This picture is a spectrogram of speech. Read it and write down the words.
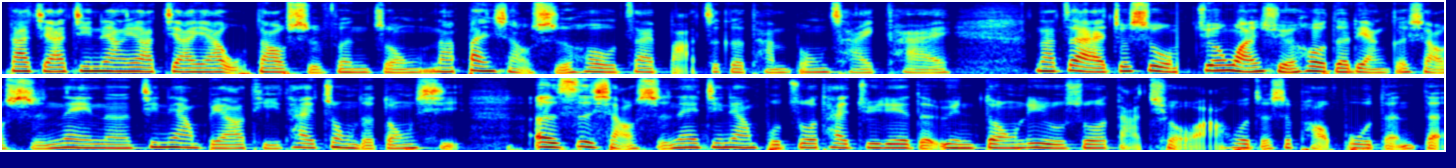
大家尽量要加压五到十分钟，那半小时后再把这个弹绷拆开。那再来就是我们捐完血后的两个小时内呢，尽量不要提太重的东西。二十四小时内尽量不做太剧烈的运动，例如说打球啊，或者是跑步等等。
